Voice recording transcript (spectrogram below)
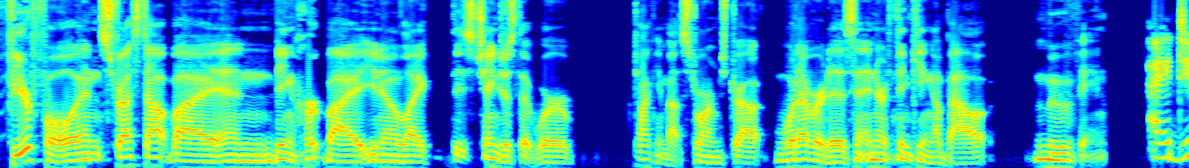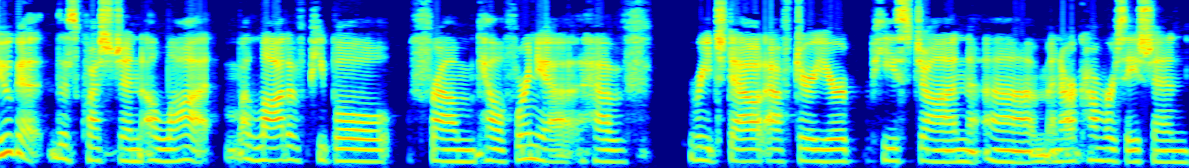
fearful and stressed out by and being hurt by, you know, like these changes that we're talking about, storms, drought, whatever it is, and are thinking about moving. I do get this question a lot. A lot of people from California have reached out after your piece, John, um, and our conversation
